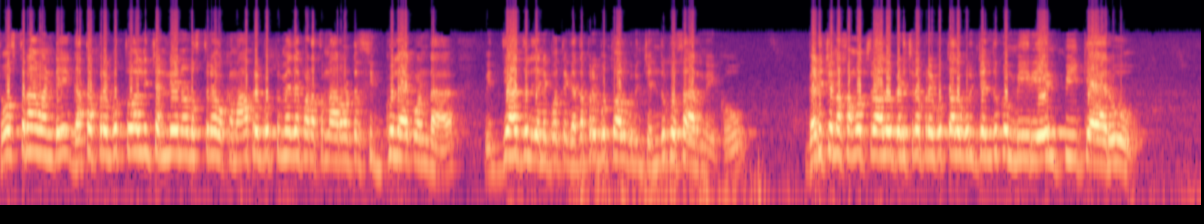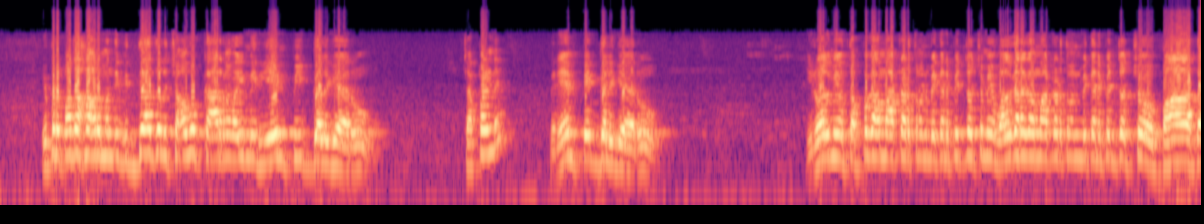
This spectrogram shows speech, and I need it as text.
చూస్తున్నామండి గత ప్రభుత్వాల నుంచి అన్నీ నడుస్తున్నాయి ఒక మా ప్రభుత్వం మీదే పడుతున్నారు అంటే సిగ్గు లేకుండా విద్యార్థులు చనిపోతే గత ప్రభుత్వాల గురించి ఎందుకు సార్ నీకు? గడిచిన సంవత్సరాలు గడిచిన ప్రభుత్వాల గురించి ఎందుకు మీరు ఏం పీకారు? ఇప్పుడు పదహారు మంది విద్యార్థులు చావుకు కారణమై మీరు ఏం పీకగలిగారు? చెప్పండి మీరు ఏం పీకగలిగారు? ఈరోజు మేము తప్పుగా మాట్లాడుతున్నాం మీకు అనిపించవచ్చు మేము వల్గరగా మాట్లాడుతున్నాం మీకు అనిపించవచ్చు బాధ.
